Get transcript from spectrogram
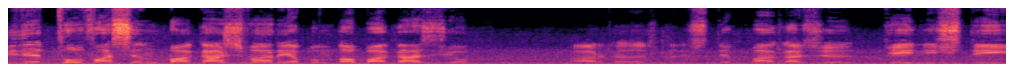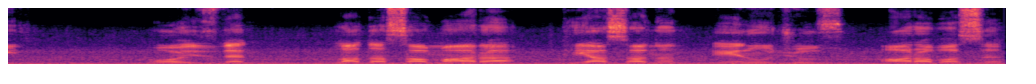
Bir de Tofaş'ın bagaj var ya bunda bagaj yok. Arkadaşlar işte bagajı geniş değil. O yüzden Lada Samara piyasanın en ucuz arabası.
